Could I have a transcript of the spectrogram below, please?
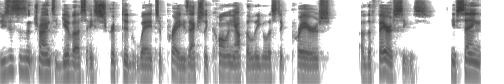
Jesus isn't trying to give us a scripted way to pray. He's actually calling out the legalistic prayers of the Pharisees. He's saying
